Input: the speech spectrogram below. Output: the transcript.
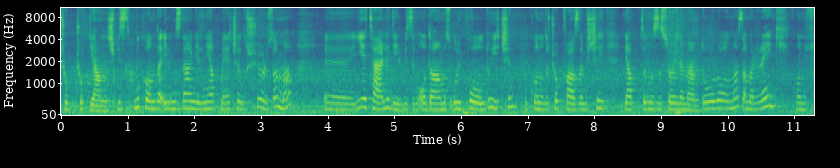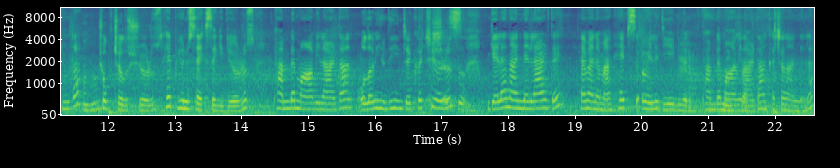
çok çok yanlış. Biz bu konuda elimizden geleni yapmaya çalışıyoruz ama e, yeterli değil. Bizim odağımız uyku olduğu için bu konuda çok fazla bir şey yaptığımızı söylemem doğru olmaz ama renk konusunda çok çalışıyoruz. Hep unisex'e gidiyoruz. Pembe mavilerden olabildiğince kaçıyoruz. Yaşasın. Gelen anneler de hemen hemen hepsi öyle diyebilirim. Pembe mavilerden kaçan anneler.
